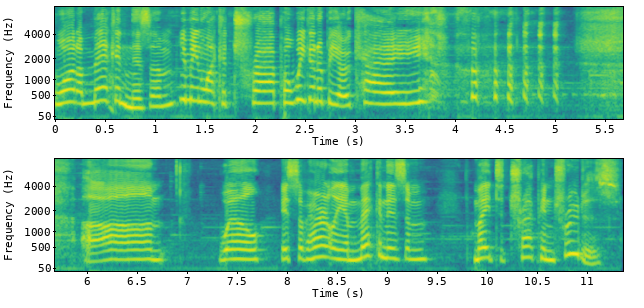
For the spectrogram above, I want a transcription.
What, a mechanism? You mean like a trap? Are we gonna be okay? um, well, it's apparently a mechanism made to trap intruders.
